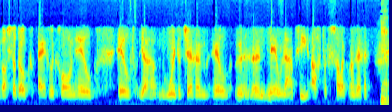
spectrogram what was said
was dat ook eigenlijk gewoon heel, heel ja, hoe moet je dat zeggen, heel neonazi-achtig, zal ik maar zeggen. Ja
